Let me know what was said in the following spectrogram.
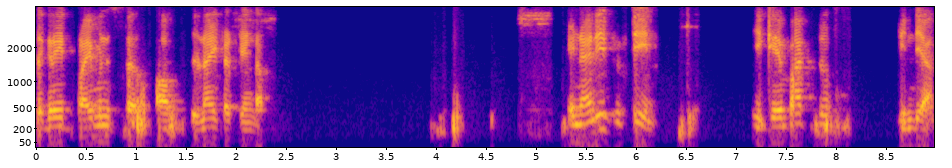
the great Prime Minister of the United Kingdom. In 1915, he came back to India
